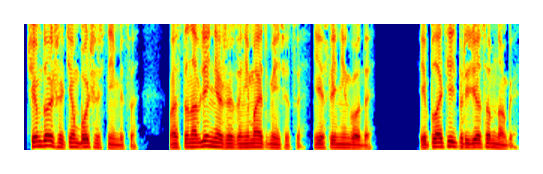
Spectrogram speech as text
Чем дольше, тем больше снимется. Восстановление же занимает месяцы, если не годы. И платить придется много.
